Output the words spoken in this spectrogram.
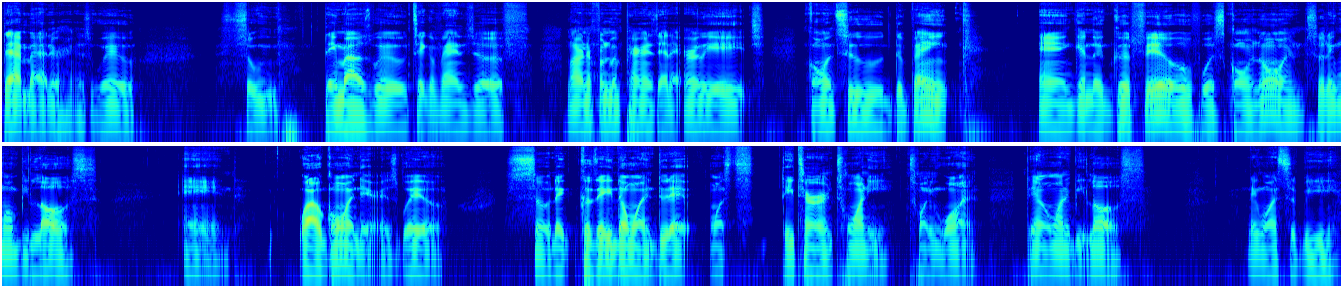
that matter as well. So they might as well take advantage of learning from the parents at an early age, going to the bank and getting a good feel of what's going on so they won't be lost. And while going there as well. So they, cause they don't want to do that once they turn 20, 21. They don't want to be lost. They want to be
